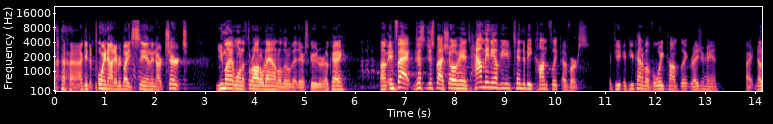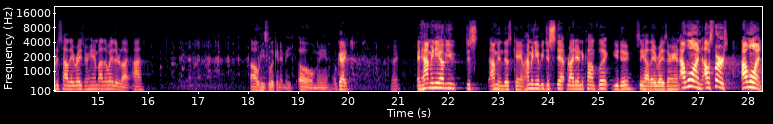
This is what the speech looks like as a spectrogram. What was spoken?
I get to point out everybody's sin in our church you might want to throttle down a little bit there, Scooter, okay? Um, in fact, just, just by show of hands, how many of you tend to be conflict averse? If you, if you kind of avoid conflict, raise your hand. All right, notice how they raise their hand, by the way? They're like, I. Oh, he's looking at me. Oh, man. Okay. Right. And how many of you just, I'm in this camp, how many of you just step right into conflict? You do? See how they raise their hand? I won. I was first. I won.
